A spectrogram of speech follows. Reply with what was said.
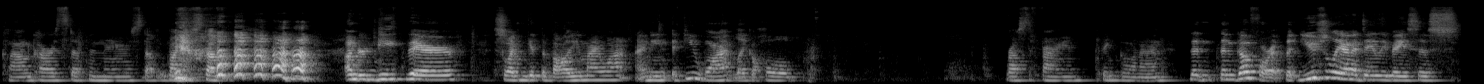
clown car stuff in there, stuff a bunch of stuff underneath there, so I can get the volume I want. I mean, if you want like a whole Rastafarian thing going on, then then go for it. But usually on a daily basis,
